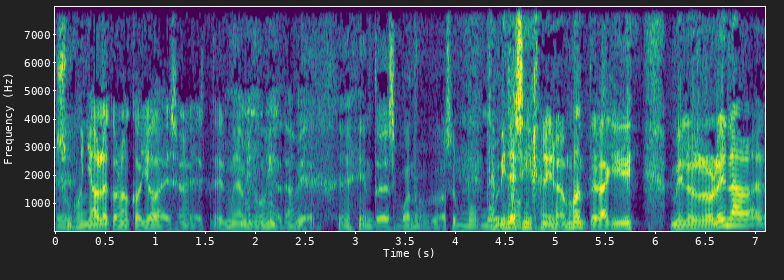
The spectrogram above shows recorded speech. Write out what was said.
¿Eh? Su cuñado le conozco yo, es, es, muy amigo mío también. Entonces, bueno, va a ser un También es ingeniero de montes. Aquí, menos Lorena,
